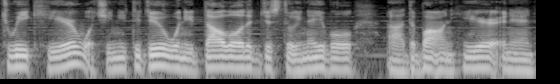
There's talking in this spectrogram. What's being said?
tweak here what you need to do when you download it just to enable uh, the button here and then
